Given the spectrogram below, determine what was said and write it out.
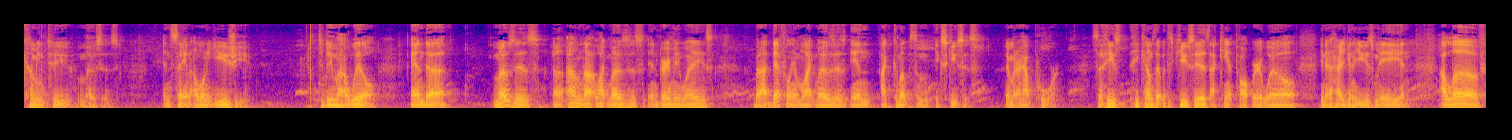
coming to Moses and saying, "I want to use you to do my will," and uh, Moses, uh, I'm not like Moses in very many ways, but I definitely am like Moses in I can come up with some excuses, no matter how poor. So he's he comes up with excuses. I can't talk very well. You know, how are you going to use me? And I love.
